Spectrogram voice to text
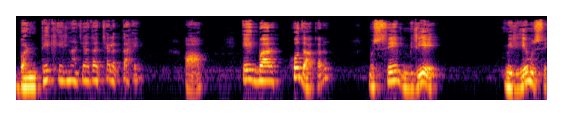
बंटे खेलना ज़्यादा अच्छा लगता है। आप एक बार हो जाकर मुझसे मिलिए मिलिए मुझसे।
